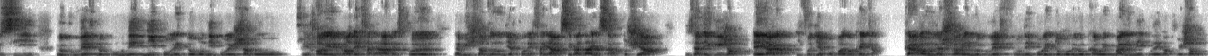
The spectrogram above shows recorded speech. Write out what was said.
Si le couvercle ne convenait ni pour les taureaux ni pour les chameaux, c'est est-ce que la Mishnah va nous dire qu'on est chayav C'est Vadaï, c'est un pochia, c'est un négligent. Et là, il faut dire qu'on parle dans quel cas? Car le couvercle qu'on est pour les taureaux, le cas avec Marie, mais qu'on est pour les chameaux.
